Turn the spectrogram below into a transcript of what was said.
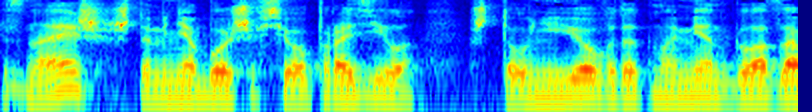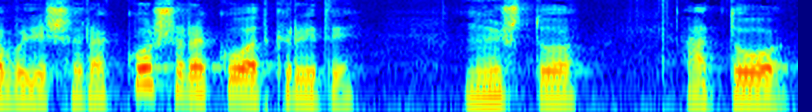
Знаешь, что меня больше всего поразило? Что у нее в этот момент глаза были широко-широко открыты. Ну и что? А то,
